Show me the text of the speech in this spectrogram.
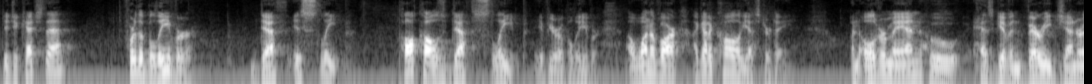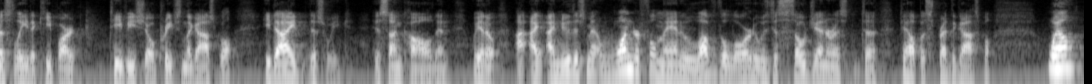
Did you catch that? For the believer, death is sleep. Paul calls death sleep if you're a believer. Uh, one of our, I got a call yesterday. An older man who has given very generously to keep our TV show preaching the gospel. He died this week. His son called, and we had a. I, I knew this man, a wonderful man who loved the Lord, who was just so generous to, to help us spread the gospel. Well,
